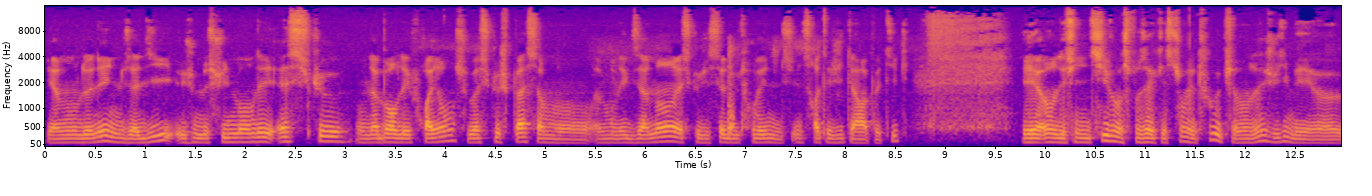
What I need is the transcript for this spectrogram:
Et à un moment donné, il nous a dit, je me suis demandé, est-ce que on aborde les croyances ou est-ce que je passe à mon, à mon examen, est-ce que j'essaie de trouver une, stratégie thérapeutique? Et en définitive, on se posait la question et tout, et puis à un moment donné, je lui dis, mais euh,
